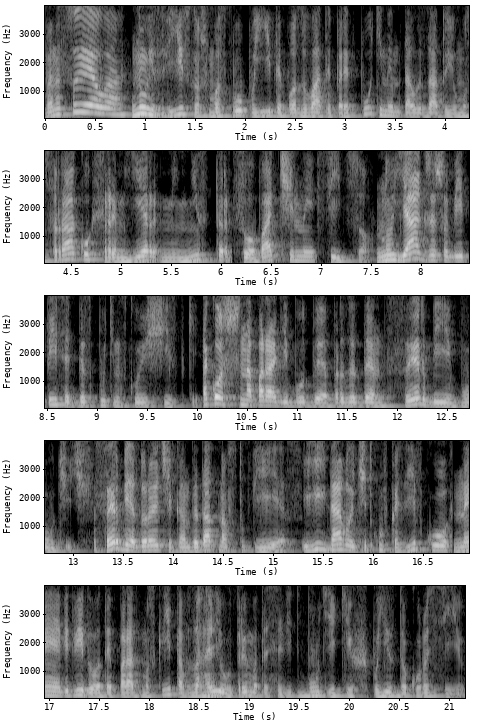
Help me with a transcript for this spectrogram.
Венесуела. Ну і звісно ж, Москву поїде позувати перед Путіним та лизати йому сраку прем'єр-міністр Словаччини Фіцо. Ну як же ж обійтися без путінської шістки? Також на параді буде президент Сербії Вучич. Сербія, до речі, кандидат на вступ в ЄС. Їй дали чітку вказівку не відвідувати парад Москві та взагалі утриматися від будь-яких поїздок у Росію.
